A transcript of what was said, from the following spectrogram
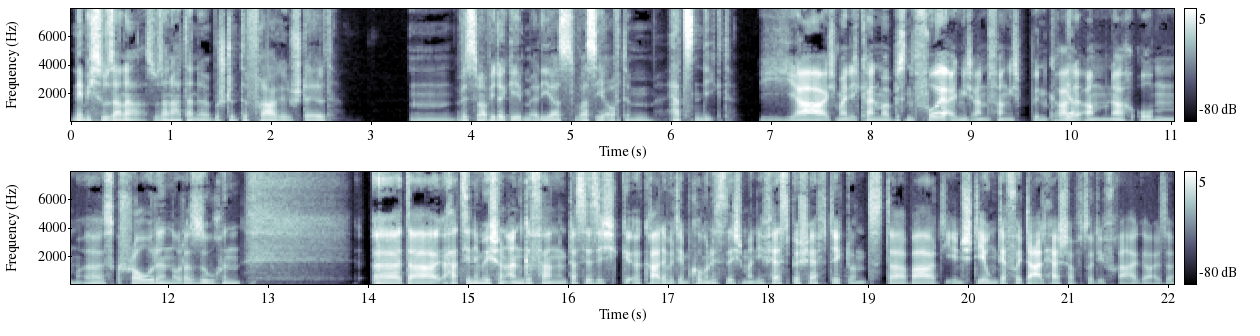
nämlich Susanna. Susanna hat eine bestimmte Frage gestellt. Hm, willst du mal wiedergeben, Elias, was ihr auf dem Herzen liegt? Ja, ich meine, ich kann mal ein bisschen vorher eigentlich anfangen. Ich bin gerade ja. am nach oben äh, scrollen oder suchen. Äh, da hat sie nämlich schon angefangen, dass sie sich äh, gerade mit dem kommunistischen Manifest beschäftigt und da war die Entstehung der Feudalherrschaft so die Frage. Also,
